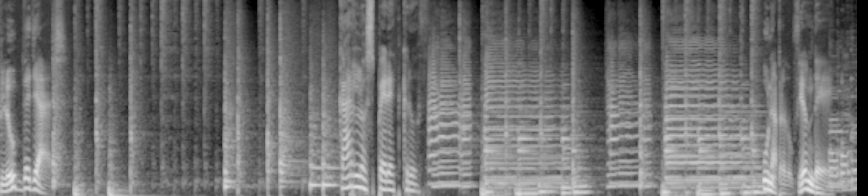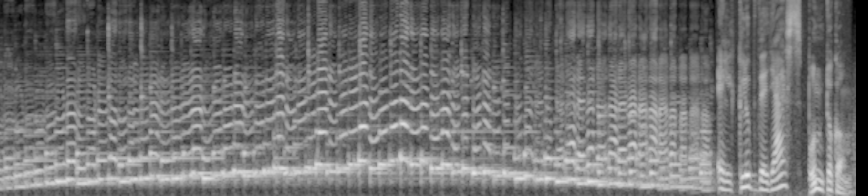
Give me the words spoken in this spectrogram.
Club de Jazz. Carlos Pérez Cruz. Una producción de elclubdejazz.com.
